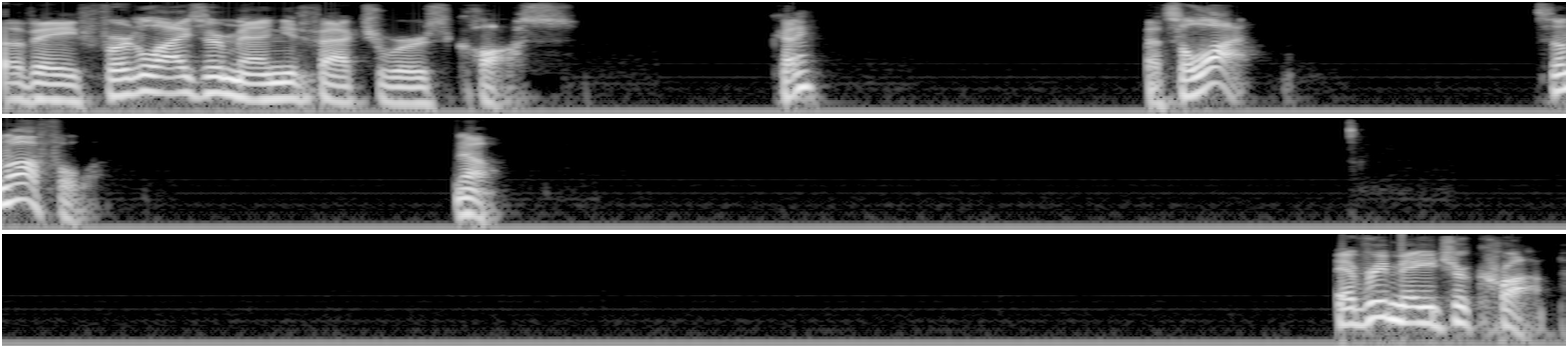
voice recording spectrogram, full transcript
of a fertilizer manufacturer's costs. Okay? That's a lot. It's an awful lot. Now, every major crop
